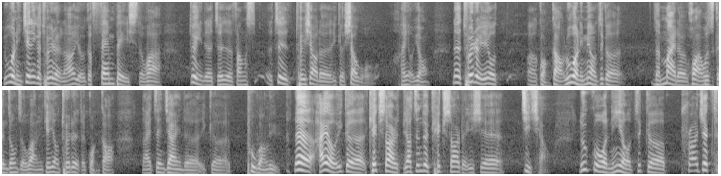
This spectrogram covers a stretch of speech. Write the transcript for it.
如果你建立一个 Twitter，然后有一个 fan base 的话，对你的啧啧方式，呃，这推销的一个效果很有用。那 Twitter 也有呃广告，如果你没有这个人脉的话，或是跟踪者的话，你可以用 Twitter 的广告来增加你的一个曝光率。那还有一个 Kickstarter 比较针对 Kickstarter 的一些技巧，如果你有这个 Project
